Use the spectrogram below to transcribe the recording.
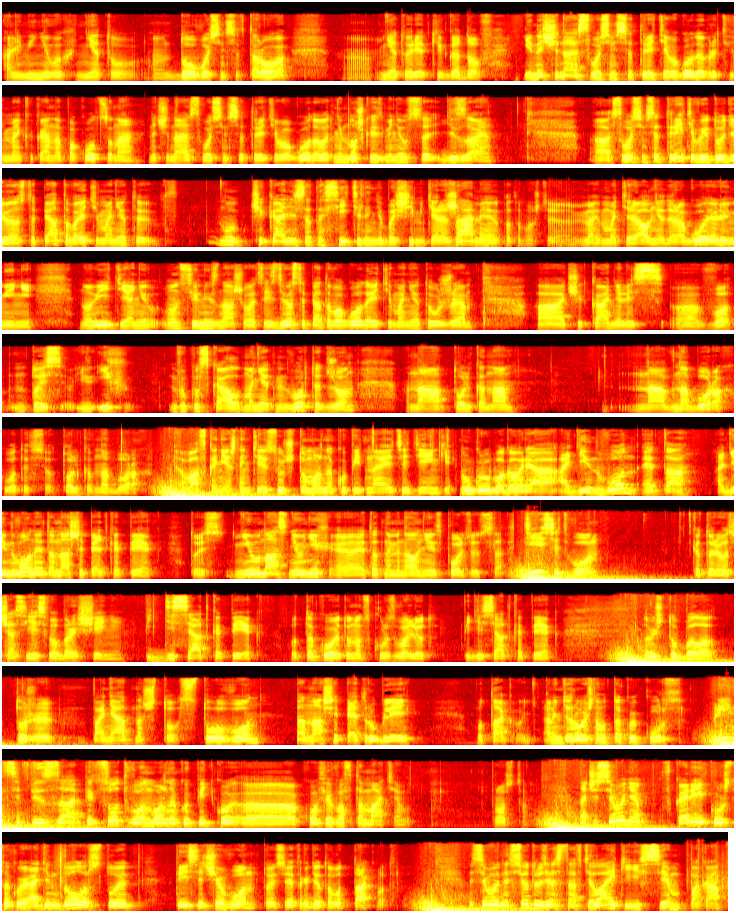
алюминиевых нету э, до 82 э, нету редких годов. И начиная с 83 -го года, обратите внимание, какая она покоцанная, начиная с 83 -го года, вот немножко изменился дизайн. А с 83 и до 95 эти монеты ну, чеканились относительно небольшими тиражами, потому что материал недорогой, алюминий. Но видите, они, он сильно изнашивается. Из 95 -го года эти монеты уже э, чеканились э, в... Ну, то есть их выпускал монетный двор Джон на, только на на, в наборах, вот и все, только в наборах. Вас, конечно, интересует, что можно купить на эти деньги. Ну, грубо говоря, один вон это, один вон это наши 5 копеек. То есть ни у нас, ни у них э, этот номинал не используется. 10 вон, который вот сейчас есть в обращении, 50 копеек. Вот такой вот у нас курс валют, 50 копеек. Ну и что было тоже понятно, что 100 вон это наши 5 рублей. Вот так, ориентировочно вот такой курс. В принципе, за 500 вон можно купить ко э, кофе в автомате. Просто. Значит, сегодня в Корее курс такой, 1 доллар стоит 1000 вон. То есть это где-то вот так вот. На сегодня все, друзья. Ставьте лайки и всем пока.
